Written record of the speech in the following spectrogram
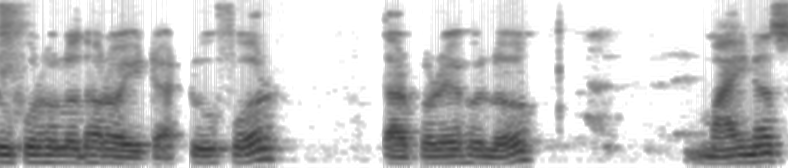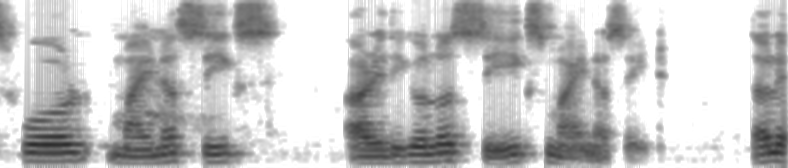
টু ফোর হলো ধরো এটা টু ফোর তারপরে হলো মাইনাস ফোর মাইনাস সিক্স আর এদিকে হলো সিক্স মাইনাস এইট তাহলে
